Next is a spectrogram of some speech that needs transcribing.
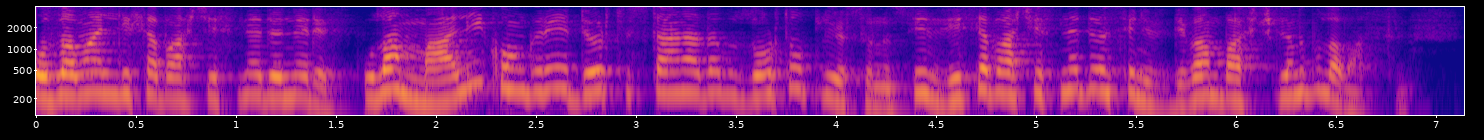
o zaman lise bahçesine döneriz. Ulan mali kongreye 400 tane adamı zor topluyorsunuz. Siz lise bahçesine dönseniz divan başkanı bulamazsınız.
